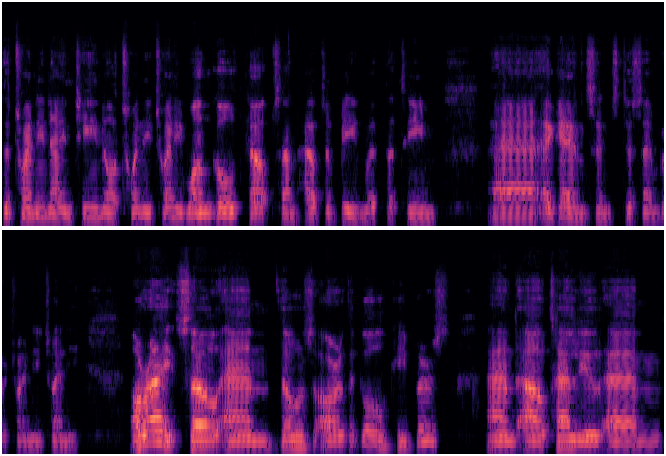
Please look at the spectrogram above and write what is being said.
the 2019 or 2021 Gold Cups and hasn't been with the team uh, again since December 2020. All right, so um, those are the goalkeepers, and I'll tell you. Um,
